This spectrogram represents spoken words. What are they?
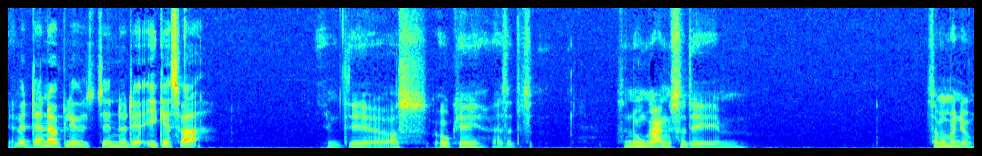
ja. Hvordan opleves det, når der ikke er svar? Jamen det er også okay. Altså, det, så nogle gange, så det... Øhm, så må man jo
